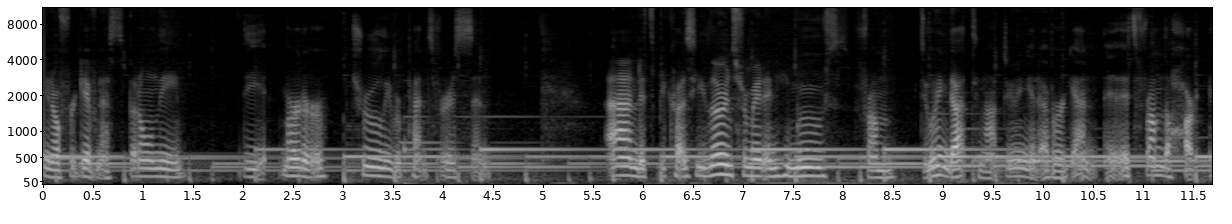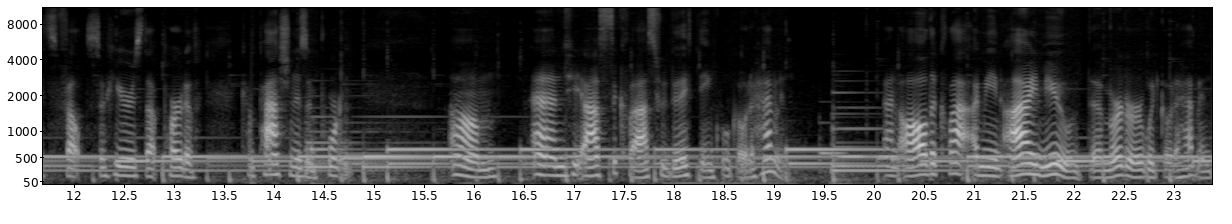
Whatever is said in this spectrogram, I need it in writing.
you know, forgiveness, but only the murderer truly repents for his sin. And it's because he learns from it and he moves from doing that to not doing it ever again. It's from the heart, it's felt. So here's that part of compassion is important. Um, and he asked the class, who do they think will go to heaven? And all the class, I mean, I knew the murderer would go to heaven,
